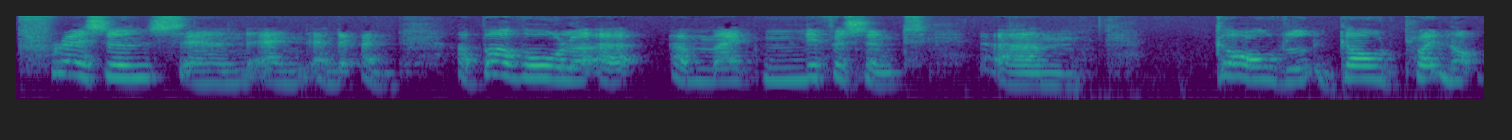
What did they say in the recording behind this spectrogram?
presence, and, and, and, and above all, a, a magnificent um, gold gold plate not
